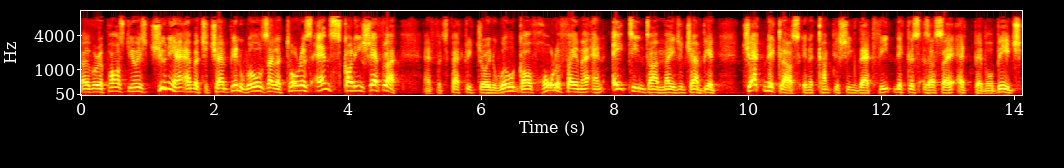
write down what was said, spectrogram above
over a past US junior amateur champion Will Zalatoris and Scottie Scheffler. And Fitzpatrick joined Will Golf Hall of Famer and 18 time major champion Jack Nicklaus in accomplishing that feat. Nicklaus, as I say, at Pebble Beach.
